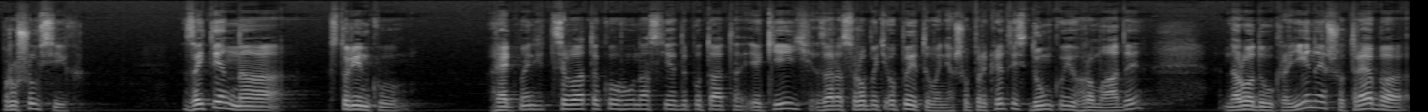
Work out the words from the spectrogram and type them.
прошу всіх зайти на сторінку Гетьманцева, такого у нас є депутата, який зараз робить опитування, щоб прикритись думкою громади, народу України, що треба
